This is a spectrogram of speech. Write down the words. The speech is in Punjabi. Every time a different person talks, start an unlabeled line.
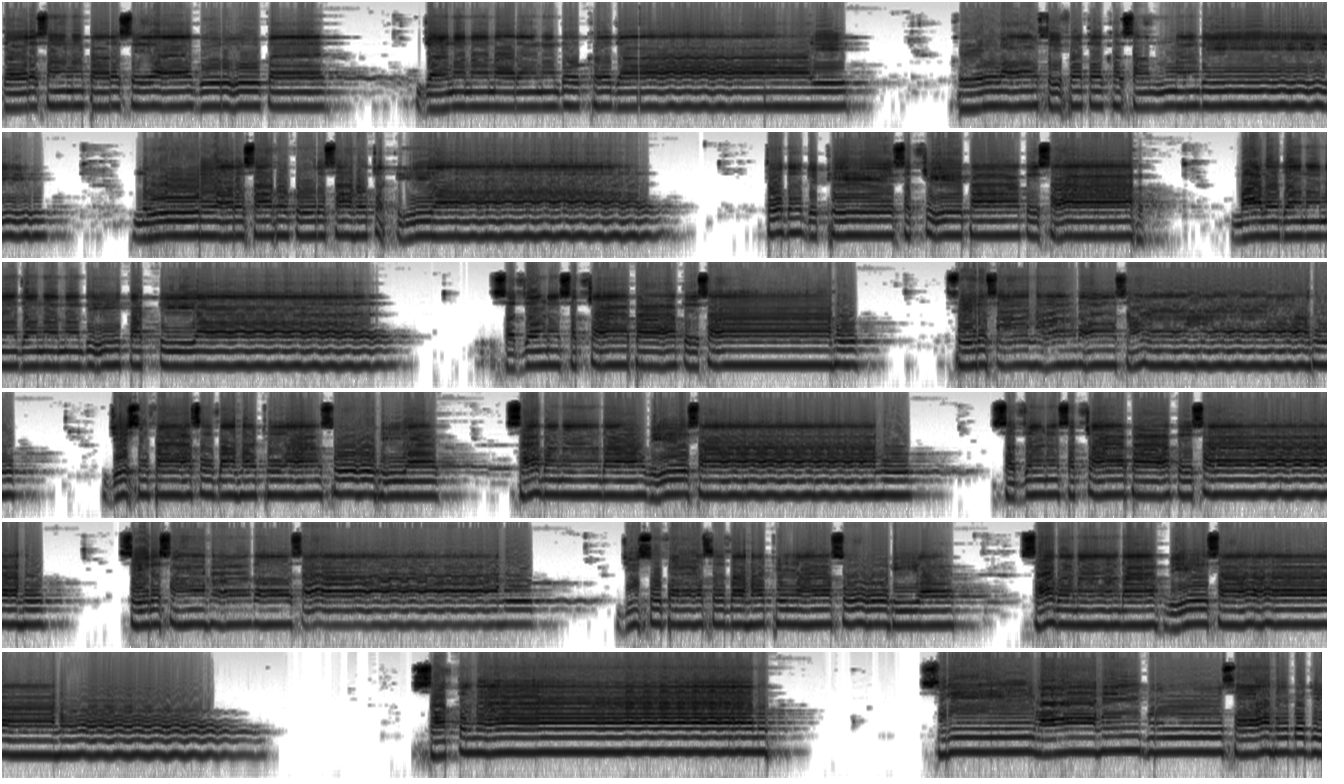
ਦਰਸ਼ਨ ਪਰਸਿਆ ਗੁਰੂ ਕੈ। ਜਨਮ ਮਰਨ ਦੁਖ ਜਾਏ। ਹੋਵਾ ਸਿਫਤ ਖਸਨ ਦੀ। ਨੂਰ ਅਰਸਹ ਕੁਰਸਹ ਚਟਿਆ ਤੁਧ ਡਿਠੇ ਸੱਚੇ ਪਾਕ ਸਾਹ ਮਾਲ ਜਨਮ ਜਨਮ ਦੀ ਕਟਿਆ। ਸੱਜਣ ਸੱਚਾ ਪਾਕ ਸਿਰ ਸਹਾਰਾ ਸਾਹ। ਜਿਸ ਪਾਸ ਬਹਠਿਆ ਸੋਹੀਆ। ਸਬਨਾ ਦਾ ਵੇਸਾ ਸੱਜਣ ਸੱਚਾ ਪਾਕ ਸਾਹ ਸਿਰ ਸਾਹਦਾ ਸਾਹ ਜਿਸ ਪਾਸ ਬਹਠਿਆ ਸੋਹੀਆ ਸਬਨਾ ਦਾ ਵੇਸਾ ਸਤਨਾਮ ਸ੍ਰੀ ਵਾਹਿਗੁਰੂ ਸਾਹਿਬ ਜੀ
